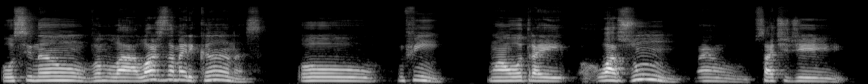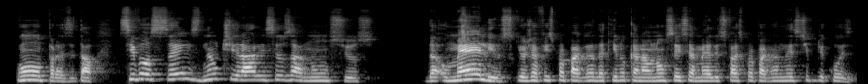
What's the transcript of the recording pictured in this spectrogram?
ou se não, vamos lá, lojas americanas, ou, enfim, uma outra aí, o Azum, né, um site de compras e tal. Se vocês não tirarem seus anúncios, da, o Melius, que eu já fiz propaganda aqui no canal, não sei se a Melius faz propaganda nesse tipo de coisa.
